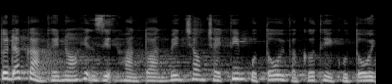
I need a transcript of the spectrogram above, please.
tôi đã cảm thấy nó hiện diện hoàn toàn bên trong trái tim của tôi và cơ thể của tôi.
